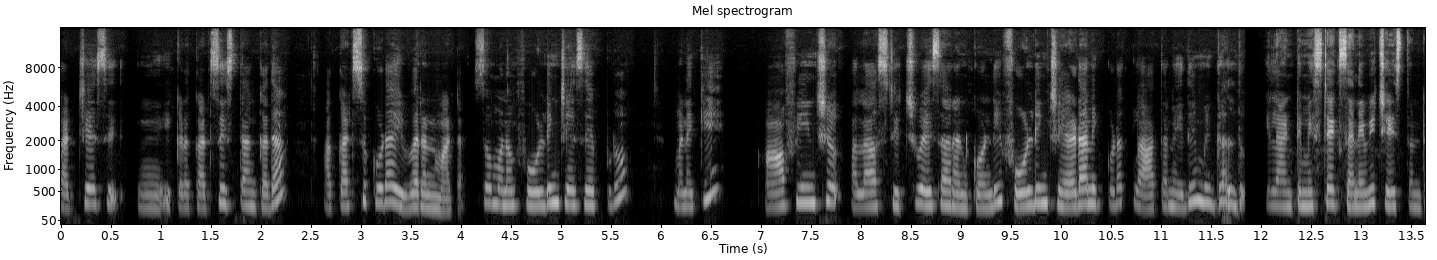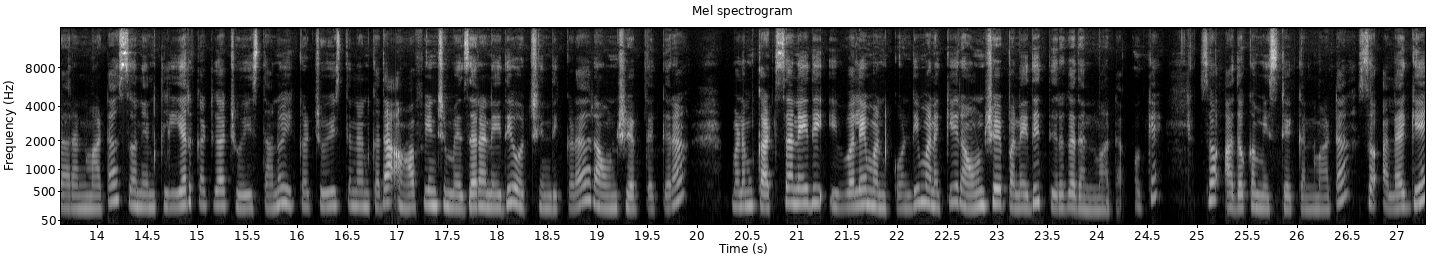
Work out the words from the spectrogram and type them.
కట్ చేసి ఇక్కడ కట్స్ ఇస్తాం కదా? ఆ కట్స్ కూడా ఇవ్వరనమాట సో మనం ఫోల్డింగ్ చేసేప్పుడు మనకి హాఫ్ ఇంచ్ అలా స్టిచ్ వేశారనుకోండి ఫోల్డింగ్ చేయడానికి కూడా క్లాత్ అనేది మిగలదు. ఇలాంటి మిస్టేక్స్ అనేవి చేస్తుంటారనమాట సో నేను క్లియర్ కట్గా చూపిస్తాను. ఇక్కడ చూపిస్తున్నాను కదా హాఫ్ ఇంచ్ మెజర్ అనేది వచ్చింది ఇక్కడ రౌండ్ షేప్ దగ్గర. మనం కట్స్ అనేది ఇవ్వలేమనుకోండి మనకి రౌండ్ షేప్ అనేది తిరగదనమాట ఓకే? సో అదొక మిస్టేక్ అనమాట సో అలాగే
